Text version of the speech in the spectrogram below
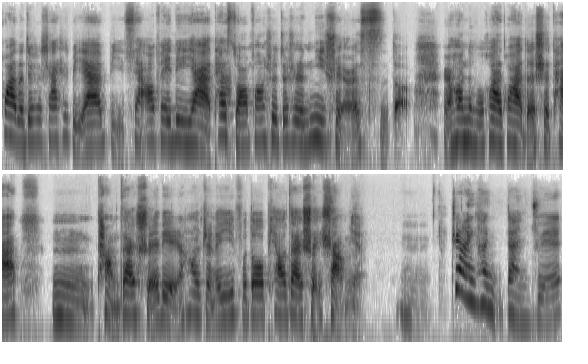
画的就是莎士比亚笔下奥菲利亚，她的死亡方式就是溺水而死的。然后那幅画画的是她，嗯，躺在水里，然后整个衣服都飘在水上面。嗯，这样一看，感觉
